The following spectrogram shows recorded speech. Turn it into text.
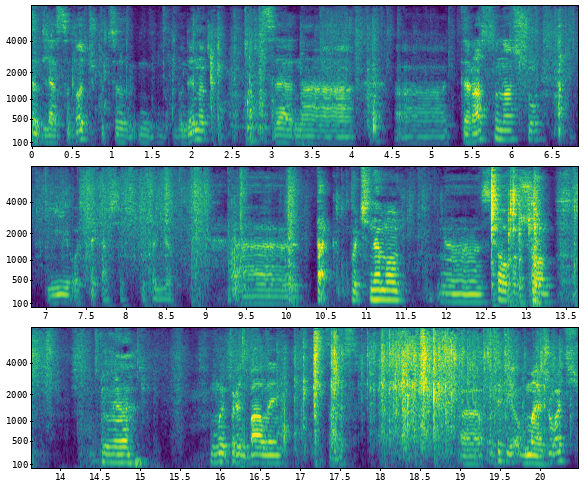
Все для садочку, це будинок, це на е, терасу нашу. І ось така ще штука є. Е, так, почнемо е, з того, що е, ми придбали зараз е, отакий обмежувач.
